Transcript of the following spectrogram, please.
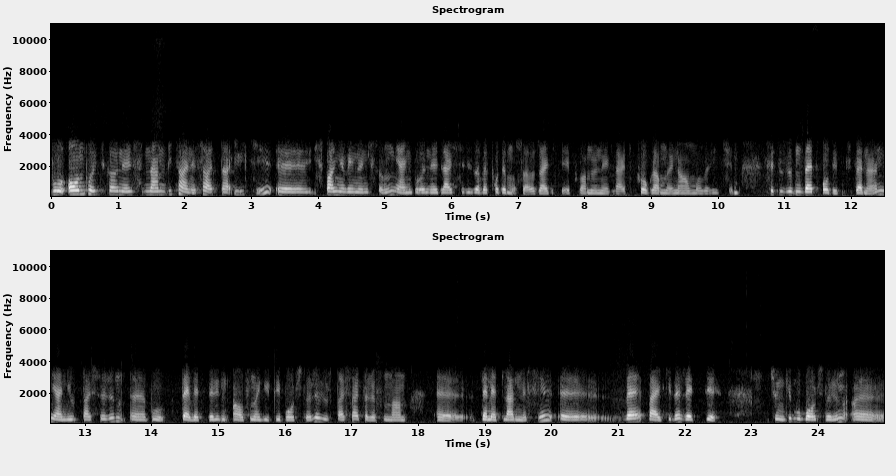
bu 10 politika önerisinden bir tanesi hatta ilki e, İspanya ve Yunanistan'ın yani bu öneriler Siriza ve Podemos'a özellikle yapılan önerilerdi programlarını almaları için Citizen Debt Audit denen yani yurttaşların e, bu devletlerin altına girdiği borçları yurttaşlar tarafından e, denetlenmesi e, ve belki de reddi. Çünkü bu borçların e,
